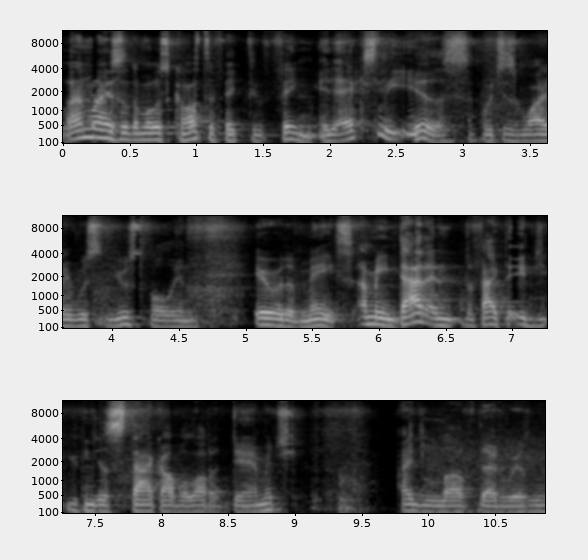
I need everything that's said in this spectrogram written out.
Landmines are the most cost-effective thing. It actually is, which is why it was useful in Erudite Mates. I mean, that and the fact that it, you can just stack up a lot of damage. I love that riddle.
